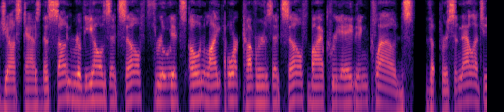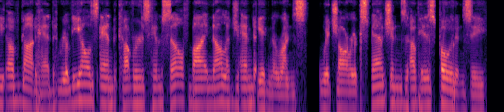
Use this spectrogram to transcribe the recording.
just as the sun reveals itself through its own light or covers itself by creating clouds, the personality of Godhead reveals and covers himself by knowledge and ignorance, which are expansions of his potency.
